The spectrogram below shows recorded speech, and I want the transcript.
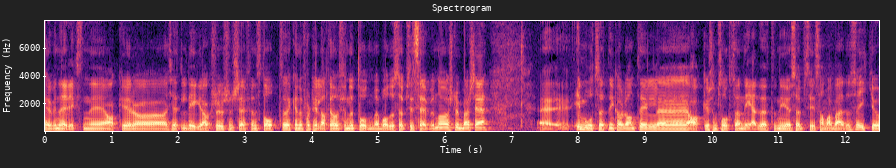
Øyvind Eriksen i Aker og Kjetil Digre, aksjelutionssjefen Stolt, kunne fortelle at de hadde funnet tonen med både Subsea 7 og Schlumberger. I motsetning til Aker, som solgte seg ned i dette nye Subsea-samarbeidet, så gikk jo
